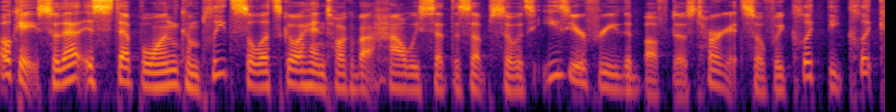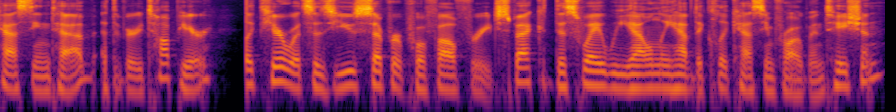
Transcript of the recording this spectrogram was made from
Okay, so that is step one complete. So let's go ahead and talk about how we set this up so it's easier for you to buff those targets. So if we click the click casting tab at the very top here, click here where it says use separate profile for each spec. This way we only have the click casting for augmentation.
